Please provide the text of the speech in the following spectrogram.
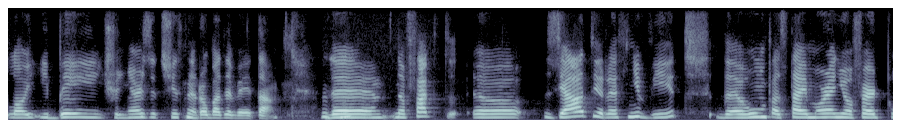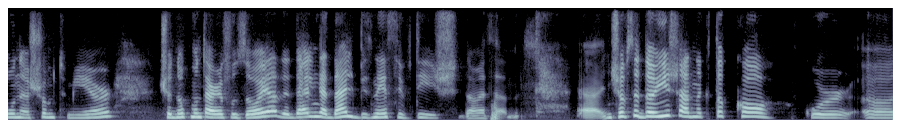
lloj eBay që njerëzit shisnin rrobat e veta. Mm -hmm. Dhe në fakt, Zgjati rreth një vit dhe unë pastaj mora një ofertë pune shumë të mirë që nuk mund ta refuzoja dhe dalëngadalë biznesi vdiq, domethënë. Në qoftë se do isha në këtë kohë kur uh,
